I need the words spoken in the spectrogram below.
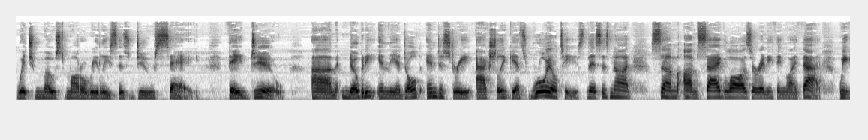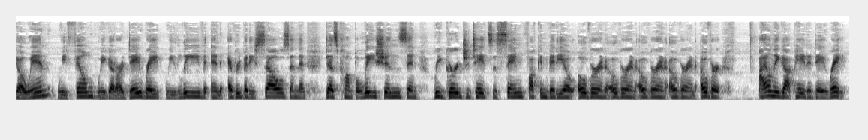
which most model releases do say. They do. Um, nobody in the adult industry actually gets royalties. This is not some um, SAG laws or anything like that. We go in, we film, we got our day rate, we leave, and everybody sells and then does compilations and regurgitates the same fucking video over and over and over and over and over. I only got paid a day rate.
